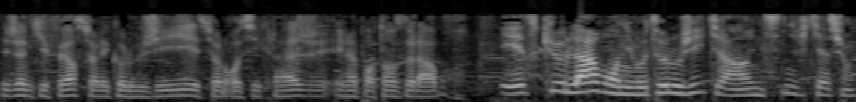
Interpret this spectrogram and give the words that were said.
des jeunes kiffeurs sur l'écologie et sur le recyclage et l'importance de l'arbre. Et est-ce que l'arbre, au niveau théologique, a une signification?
